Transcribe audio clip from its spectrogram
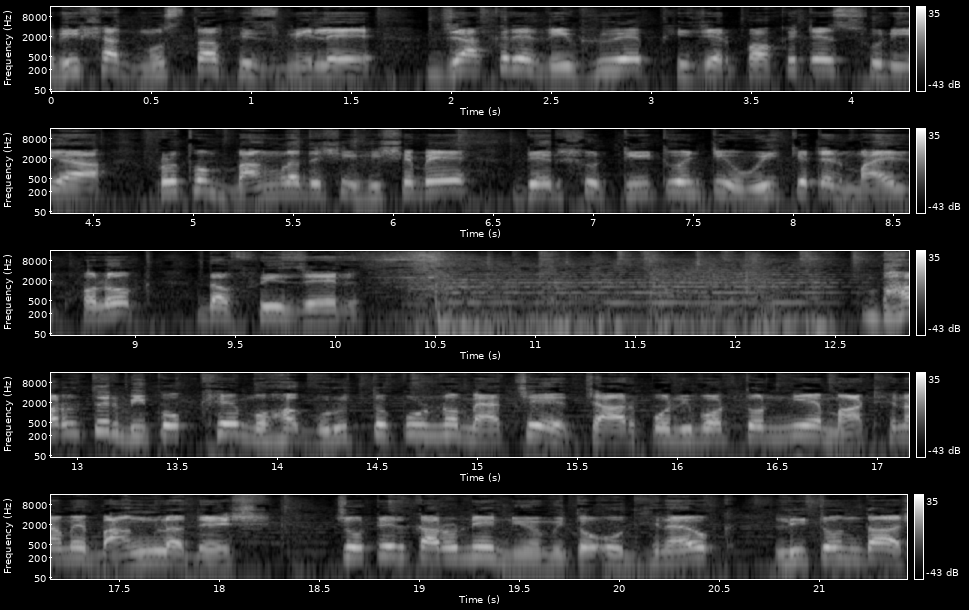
রিশাদ মুস্তাফিজ মিলে। জাকেরের রিভিউয়ে ফিজের পকেটে সুরিয়া। প্রথম বাংলাদেশি হিসেবে দেড়শো টি টোয়েন্টি উইকেটের মাইল ফলক দ্য ফিজের। ভারতের বিপক্ষে মহা গুরুত্বপূর্ণ ম্যাচে চার পরিবর্তন নিয়ে মাঠে নামে বাংলাদেশ। চোটের কারণে নিয়মিত অধিনায়ক লিটন দাস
